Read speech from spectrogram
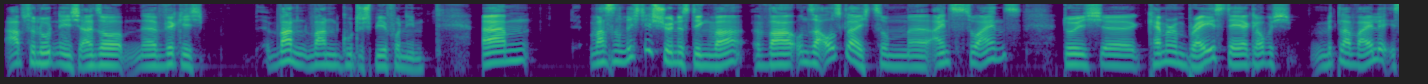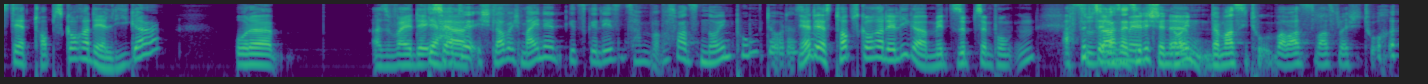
Absolut nicht. Also äh, wirklich, war, war ein gutes Spiel von ihm. Ähm, was ein richtig schönes Ding war, war unser Ausgleich zum äh, 1 zu 1 durch äh, Cameron Brace, der ja, glaube ich, mittlerweile ist der Topscorer der Liga? Oder also, weil der, der ist hatte, ja. ich glaube, ich meine, jetzt gelesen zu haben, was waren es, neun Punkte oder so? Ja, der ist Topscorer der Liga mit 17 Punkten. Ach, 17, was erzähle ich denn? Neun? Da waren es vielleicht die Tore.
